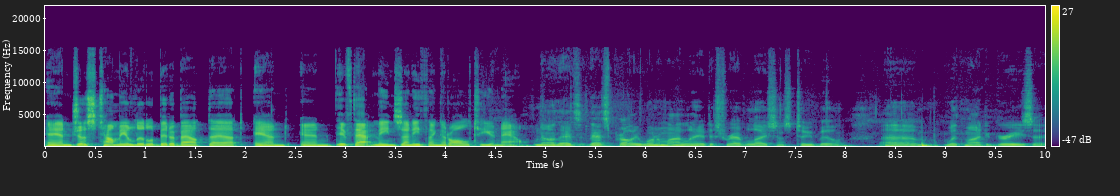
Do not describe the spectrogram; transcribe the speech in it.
and just tell me a little bit about that, and and if that means anything at all to you now. No, that's that's probably one of my latest revelations too, Bill. Um, with my degrees, uh,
